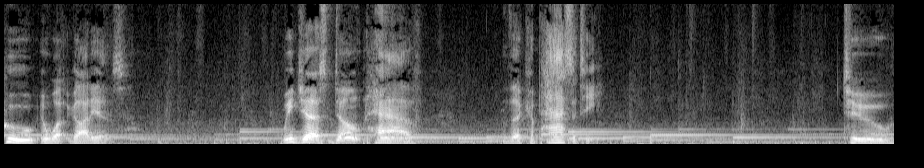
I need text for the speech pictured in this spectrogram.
who and what God is. We just don't have the capacity to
